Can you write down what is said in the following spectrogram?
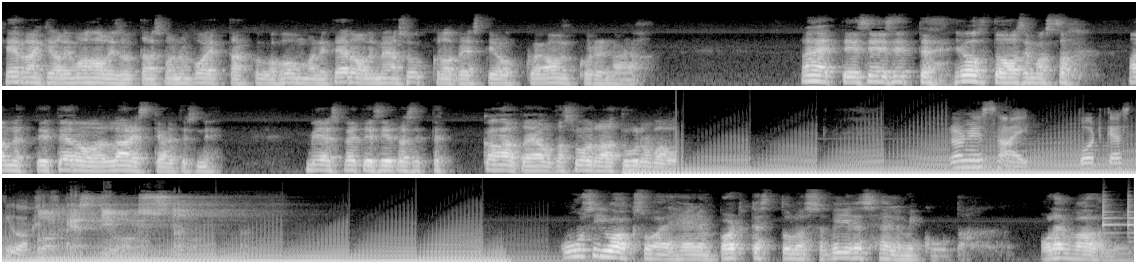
kerrankin oli mahdollisuutta, olisi voinut voittaa koko homma, niin Tero oli meidän sukkulaviestijoukkojen ankkurina ja lähettiin siinä sitten johtoasemassa, annettiin Terolle läiskäytys, niin mies veti siitä sitten kahdelta jalta suoraan turvalla. Ronny Sai, podcast juoksusta. Podcast juoksusta. Uusi juoksuaiheinen podcast tulossa 5. helmikuuta. Ole valmiina.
